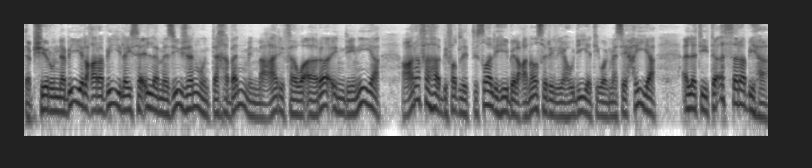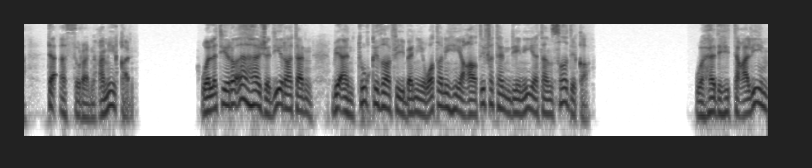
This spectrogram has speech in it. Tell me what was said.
تبشير النبي العربي ليس إلا مزيجا منتخبا من معارف وآراء دينية عرفها بفضل اتصاله بالعناصر اليهودية والمسيحية التي تأثر بها تأثرا عميقا. والتي رآها جديرة بأن توقظ في بني وطنه عاطفة دينية صادقة. وهذه التعاليم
